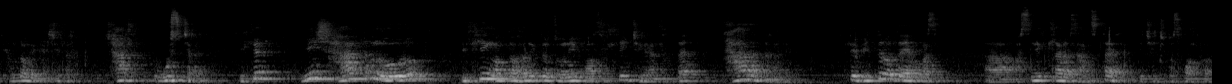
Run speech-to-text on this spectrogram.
технологиг ашиглах шаардлага үүсэж байгаа. Тэгэхээр энэ шаардлага нь өөрөө дэлхийн одоо 21-р зууны боловсролын чиг хандлагатай таарад байгаа юм. Тэгэхээр бид нар бол яг бас бас нэг талаар бас азтай гэж хэлж бас болох.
